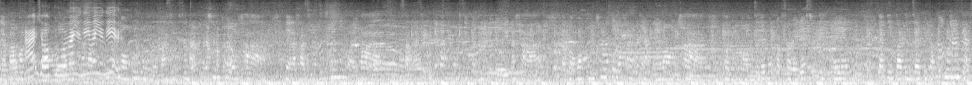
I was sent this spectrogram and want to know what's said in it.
และบางวันอะโชกุนแม่อยู่นี่แม่อยู่นี่น้องคุณหนูมาสนุกสนานกันเช่นเคยค่ะในราคาสิบแค่หนึ่งร้อยบาทสามารถจะดูได้นานที่สิบนาทีไปเลยนะคะรับรองว่าคุ้มค่าเกินราคาเป็นอย่างแน่นอนค่ะพอน้องๆจะได้พบกับสไลเดอร์สุดตื่นเต้นและตื่นตาตื่นใจไปกับผู้ที่มีหลายสีสันโชกุนเย้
